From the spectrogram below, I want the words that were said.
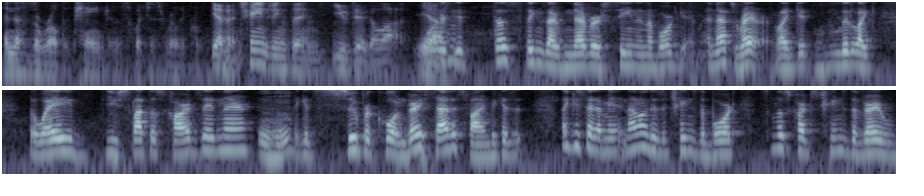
And this is a world that changes, which is really cool. Yeah, that changing thing you dig a lot. Yeah. Well, it, it does things I've never seen in a board game, and that's rare. Like it, lit, like the way you slot those cards in there, like it's super cool and very satisfying because, it, like you said, I mean, not only does it change the board, some of those cards change the very rules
